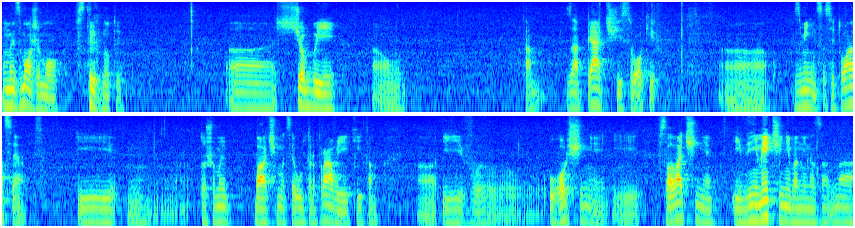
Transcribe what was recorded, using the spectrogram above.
ми зможемо встигнути, щоб там за 5-6 років е, зміниться ситуація. І то, що ми бачимо, це ультраправі, які там е, і в Угорщині, і в Словаччині, і в Німеччині вони на, на,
